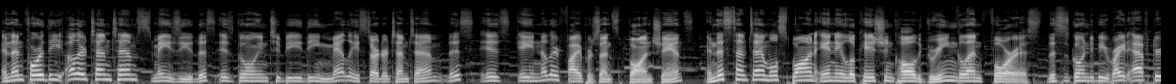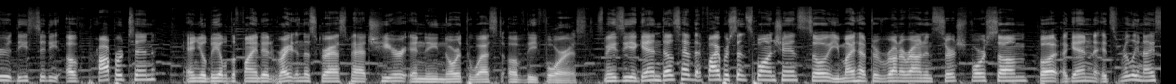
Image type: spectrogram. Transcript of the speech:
And then for the other Temtem, Smazee, this is going to be the melee starter Temtem. This is another 5% spawn chance, and this Temtem will spawn in a location called Green Glen Forest. This is going to be right after the city of Properton, and you'll be able to find it right in this grass patch here in the northwest of the forest. Smazee again does have that 5% spawn chance, so you might have to run around and search for some, but again, it's really nice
